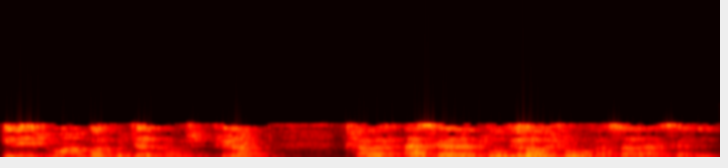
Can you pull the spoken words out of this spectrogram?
این اجماع هم باید حجت نباشه. چون هم خبر. از کردم توضیحاتش رو مفصل از کردیم.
